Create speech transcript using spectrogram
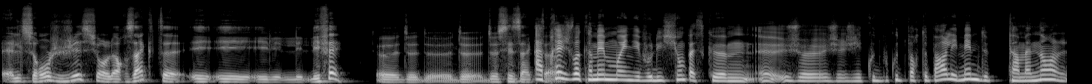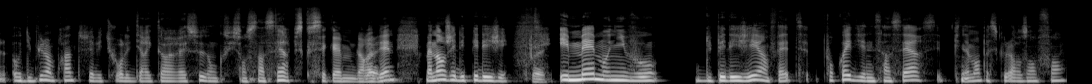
elles seront jugées sur leurs actes et, les, faits. Euh, de, de, de, ces actes. Après, je vois quand même, moi, une évolution parce que j'écoute beaucoup de porte-parole et même de. maintenant, au début, l'empreinte, j'avais toujours les directeurs RSE, donc ils sont sincères puisque c'est quand même leur ADN. Maintenant, j'ai les PDG. Et même au niveau du PDG, en fait, pourquoi ils deviennent sincères? C'est finalement parce que leurs enfants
